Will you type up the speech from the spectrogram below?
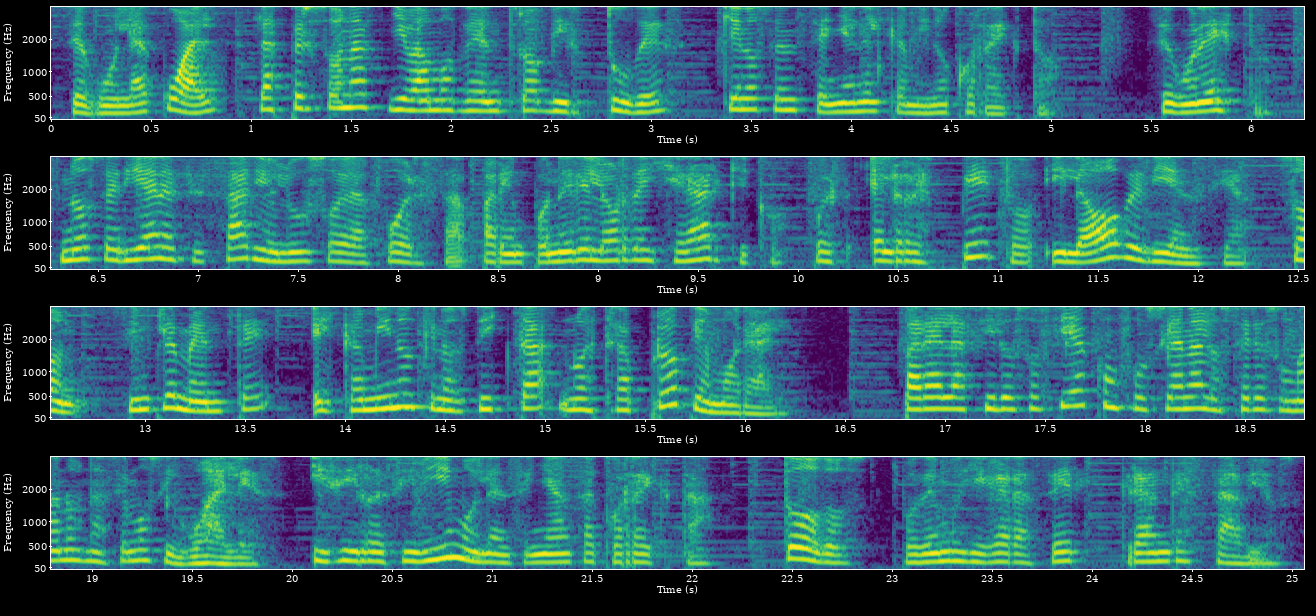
según la cual las personas llevamos dentro virtudes que nos enseñan el camino correcto. Según esto, no sería necesario el uso de la fuerza para imponer el orden jerárquico, pues el respeto y la obediencia son simplemente el camino que nos dicta nuestra propia moral. Para la filosofía confuciana los seres humanos nacemos iguales y si recibimos la enseñanza correcta, todos podemos llegar a ser grandes sabios.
